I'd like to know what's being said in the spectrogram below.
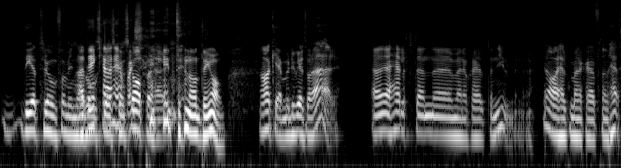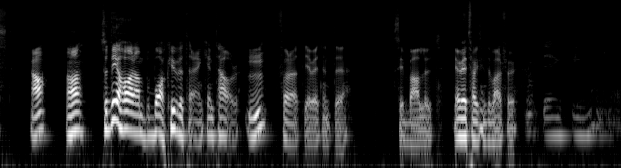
det trumfa mina Ja, det kan rollspelskunskaper här. inte någonting om. Okej, men du vet vad det är? Är hälften eh, människa, hälften djur menar du? Ja, hälften människa, hälften häst. Ja. Ja, så det har han på bakhuvudet här, en kentaur. Mm. För att, jag vet inte, ser ball ut. Jag vet faktiskt inte varför. Det är en kvinna menar.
